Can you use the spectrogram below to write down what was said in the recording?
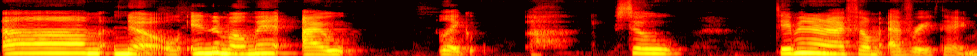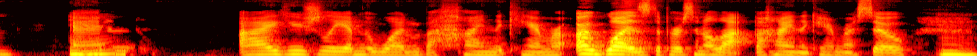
Um, no. In the moment, I like so Damon and I film everything. Mhm. And I usually am the one behind the camera. I was the person a lot behind the camera. So Mm.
